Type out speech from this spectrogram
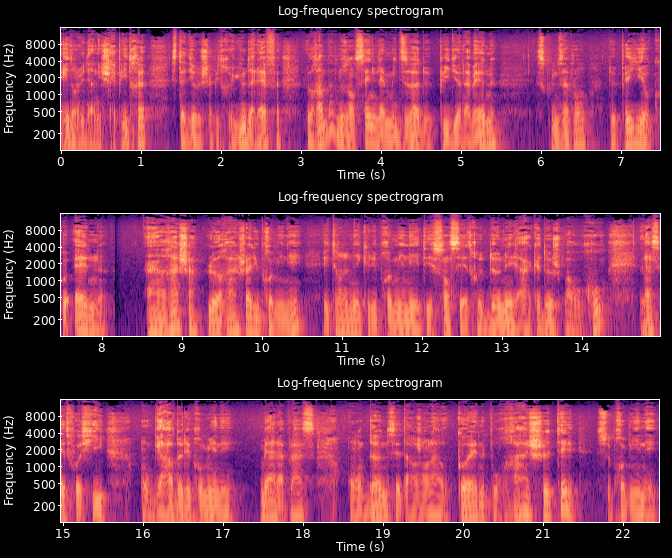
Et dans le dernier chapitre, c'est-à-dire le chapitre Yud Aleph, le Rambam nous enseigne la mitzvah de Pidyon Aben, ce que nous appelons de payer au Kohen un rachat, le rachat du premier-né, étant donné que les premiers-nés étaient censés être donnés à Akadosh Baruch là cette fois-ci, on garde les premiers-nés. Mais à la place, on donne cet argent-là au Cohen pour racheter ce premier-né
